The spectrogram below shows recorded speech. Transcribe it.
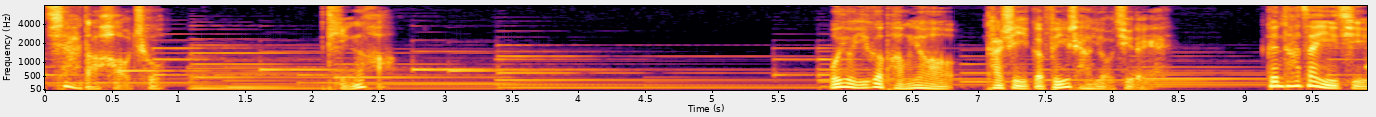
恰到好处，挺好。我有一个朋友，他是一个非常有趣的人，跟他在一起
